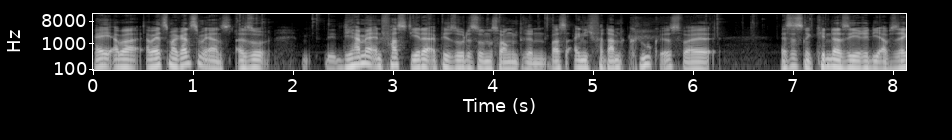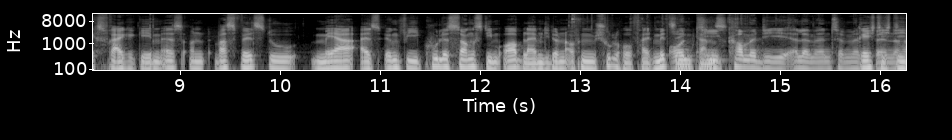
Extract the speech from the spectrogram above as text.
hey, aber, aber jetzt mal ganz im Ernst. Also, die haben ja in fast jeder Episode so einen Song drin, was eigentlich verdammt klug ist, weil es ist eine Kinderserie, die ab sechs freigegeben ist. Und was willst du mehr als irgendwie coole Songs, die im Ohr bleiben, die du dann auf dem Schulhof halt mitsingen kannst? Und die Comedy-Elemente mit Richtig, die,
